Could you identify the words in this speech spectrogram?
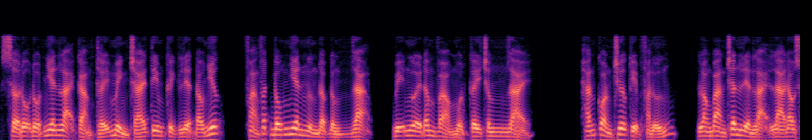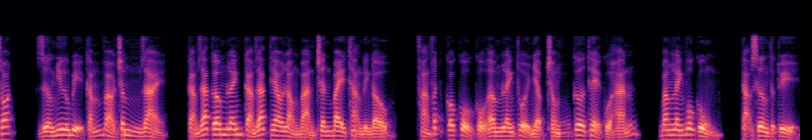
sở độ đột nhiên lại cảm thấy mình trái tim kịch liệt đau nhức phản phất bỗng nhiên ngừng đập đồng dạng, bị người đâm vào một cây châm dài. Hắn còn chưa kịp phản ứng, lòng bàn chân liền lại là đau xót, dường như bị cắm vào châm dài, cảm giác âm lãnh cảm giác theo lòng bàn chân bay thẳng đỉnh đầu phản phất có cổ cổ âm lãnh thổi nhập trong cơ thể của hắn, băng lãnh vô cùng, tạo xương tự tủy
